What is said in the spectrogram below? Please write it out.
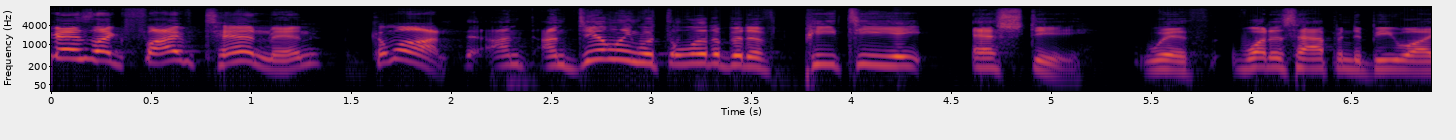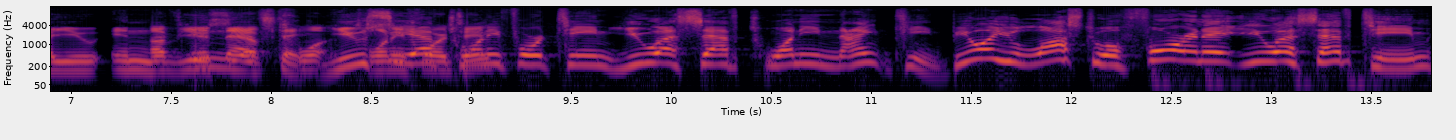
guy's like five ten, man. Come on. I'm, I'm dealing with a little bit of PTSD with what has happened to BYU in, the, in that UCF state. tw- UCF 2014, USF 2019. BYU lost to a 4 and 8 USF team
